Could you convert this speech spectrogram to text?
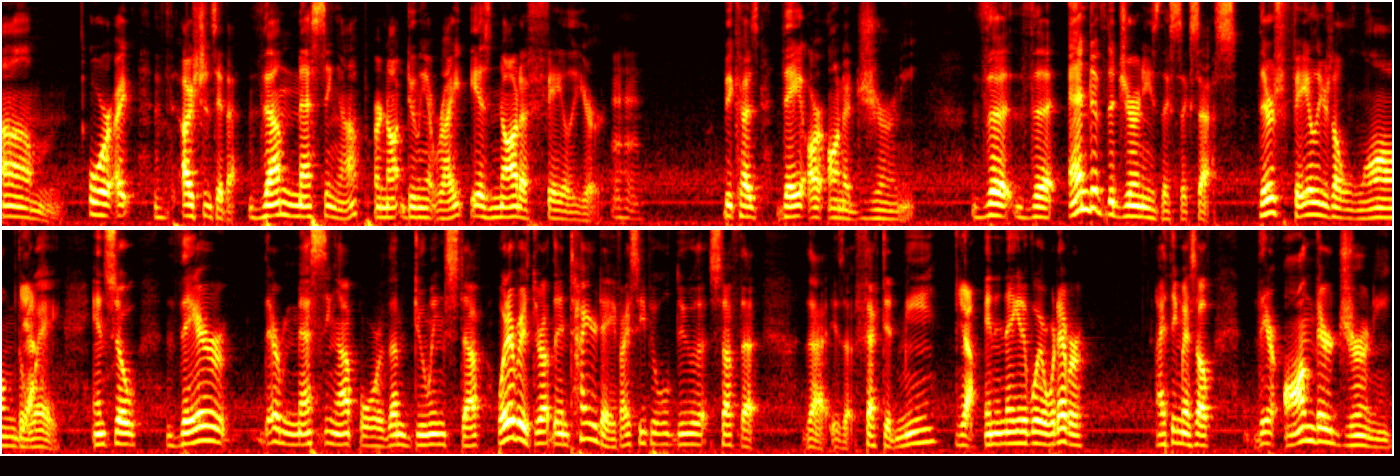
um, or I, I shouldn't say that. Them messing up or not doing it right is not a failure mm-hmm. because they are on a journey. The the end of the journey is the success. There's failures along the Yeah. way. And so they're they're messing up or them doing stuff, whatever it is throughout the entire day. If I see people do that stuff that that is affected me Yeah. in a negative way or whatever, I think to myself, they're on their journey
